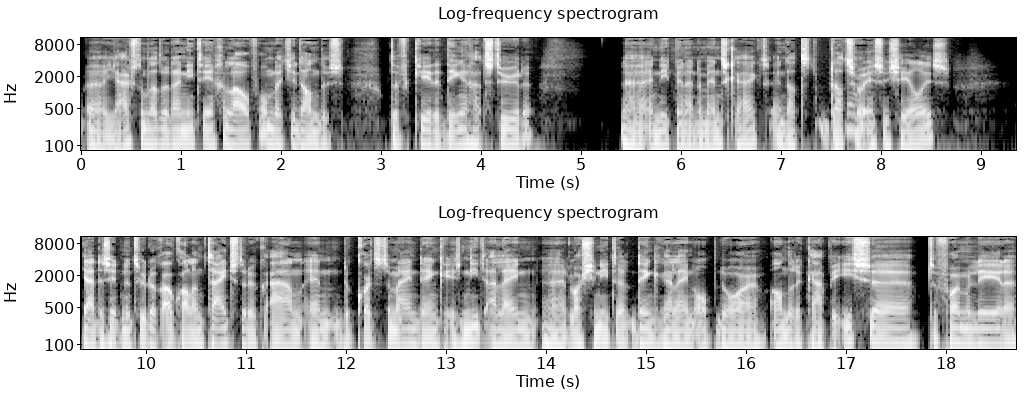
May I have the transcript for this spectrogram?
Uh, juist omdat we daar niet in geloven, omdat je dan dus op de verkeerde dingen gaat sturen. Uh, en niet meer naar de mens kijkt. En dat dat ja. zo essentieel is ja, er zit natuurlijk ook al een tijdsdruk aan. En de korte termijn denken is niet alleen, uh, los je niet denk ik alleen op door andere KPI's te formuleren.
